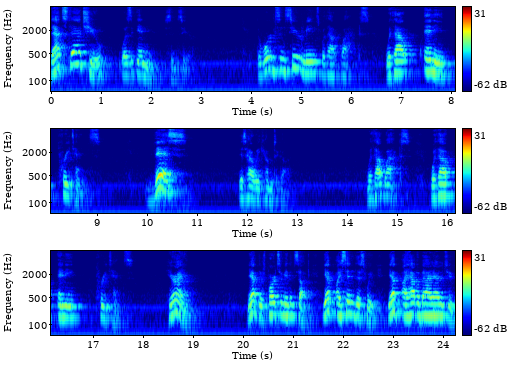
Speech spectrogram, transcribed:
That statue was insincere. The word sincere means without wax, without any pretense. This is how we come to God without wax, without any pretense. Here I am. Yep, there's parts of me that suck. Yep, I sinned this week. Yep, I have a bad attitude.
